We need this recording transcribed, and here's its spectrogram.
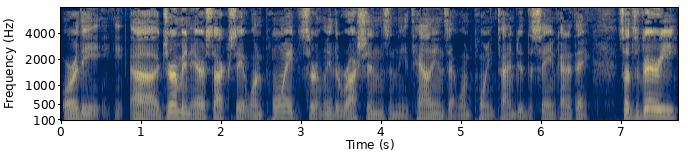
or the uh, German aristocracy at one point. Certainly the Russians and the Italians at one point in time did the same kind of thing. So it's very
